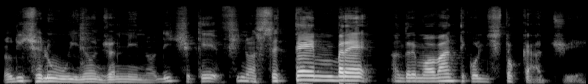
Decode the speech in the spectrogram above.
lo dice lui, non Giannino, dice che fino a settembre andremo avanti con gli stoccaggi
